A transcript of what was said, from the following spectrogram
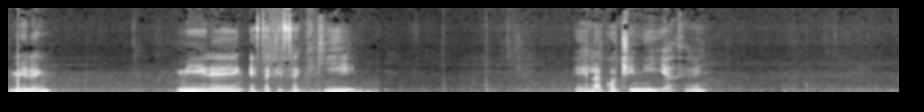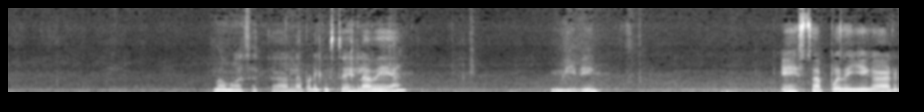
Miren. Miren, esta que está aquí es la cochinilla, ¿sí ven? Vamos a sacarla para que ustedes la vean. Miren. Esta puede llegar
